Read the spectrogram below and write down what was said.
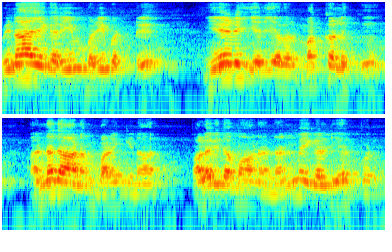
விநாயகரையும் வழிபட்டு ஏழை எளியவர் மக்களுக்கு அன்னதானம் வழங்கினால் பலவிதமான நன்மைகள் ஏற்படும்.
